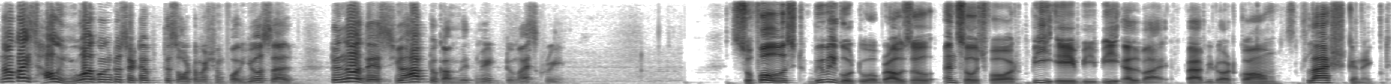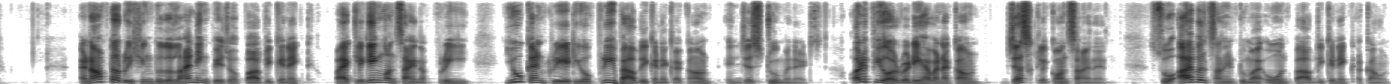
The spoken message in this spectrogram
Now guys, how you are going to set up this automation for yourself? To know this, you have to come with me to my screen. So first, we will go to a browser and search for pabby, pabbly.com slash connect. And after reaching to the landing page of Pabbly Connect, by clicking on sign up free, you can create your free Pabbly Connect account in just 2 minutes. Or if you already have an account, just click on sign in. So I will sign into my own Pabbly Connect account.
